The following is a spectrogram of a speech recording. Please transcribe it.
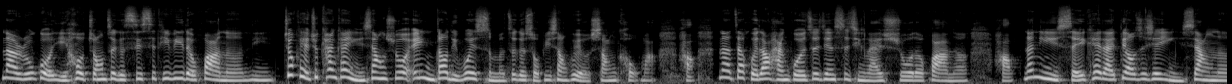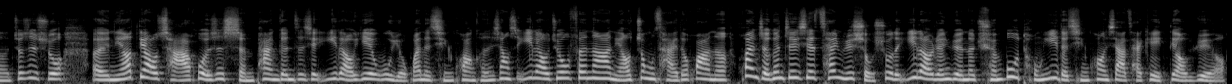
那如果以后装这个 CCTV 的话呢，你就可以去看看影像，说哎，你到底为什么这个手臂上会有伤口嘛？好，那再回到韩国的这件事情来说的话呢，好，那你谁可以来调这些影像呢？就是说。说呃，你要调查或者是审判跟这些医疗业务有关的情况，可能像是医疗纠纷啊，你要仲裁的话呢，患者跟这些参与手术的医疗人员呢，全部同意的情况下才可以调阅哦。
